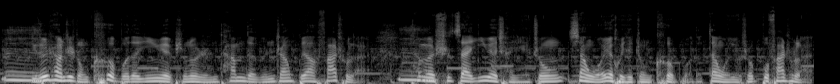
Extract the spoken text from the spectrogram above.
嗯理论上，这种刻薄的音乐评论人，他们的文章不要发出来。嗯他们是在音乐产业中，像我也会写这种刻薄的，但我有时候不发出来。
